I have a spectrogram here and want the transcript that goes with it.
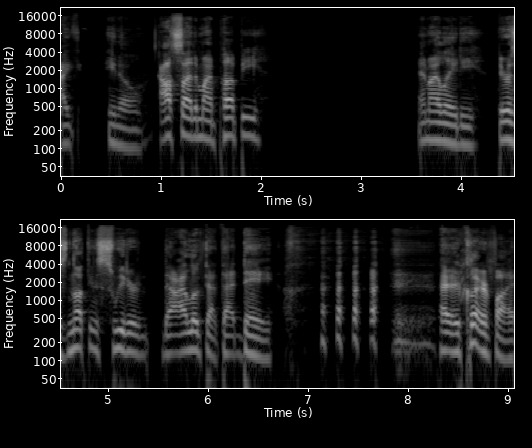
I, you know, outside of my puppy and my lady, there is nothing sweeter that I looked at that day. I had to clarify.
